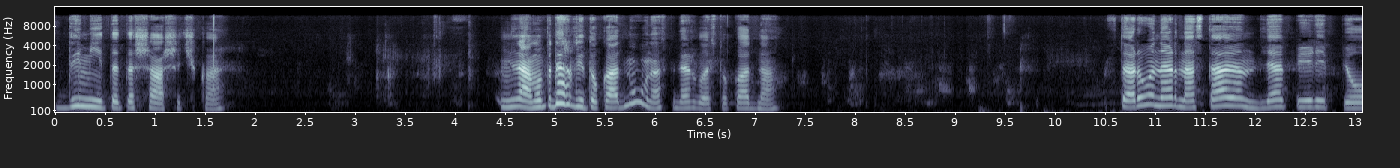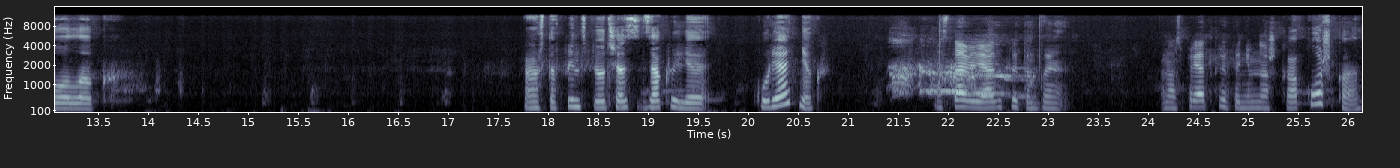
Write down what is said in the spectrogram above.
дымит эта шашечка. Не знаю, мы подожгли только одну, у нас подожглась только одна. Вторую, наверное, оставим для перепелок. Потому что, в принципе, вот сейчас закрыли курятник. Оставили открытым. У нас приоткрыто немножко окошко.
